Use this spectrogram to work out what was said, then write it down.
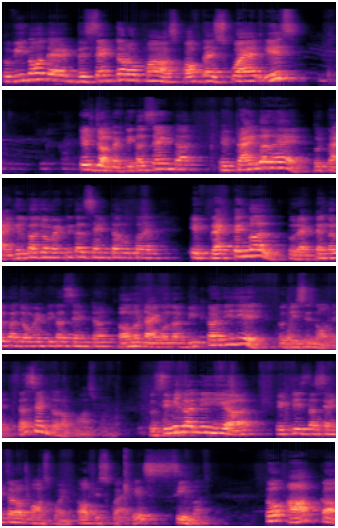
So we know that the center of mass of the square is its geometrical center. If triangle है तो triangle का geometrical center होता है if rectangle तो rectangle का geometrical center दोनों diagonal beat कर दीजिए तो this is known as the center of mass point so similarly here it is the center of mass point of square is C1 तो आपका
